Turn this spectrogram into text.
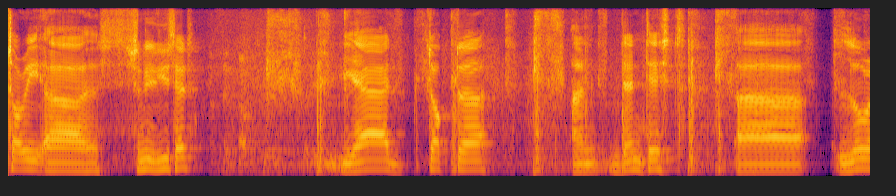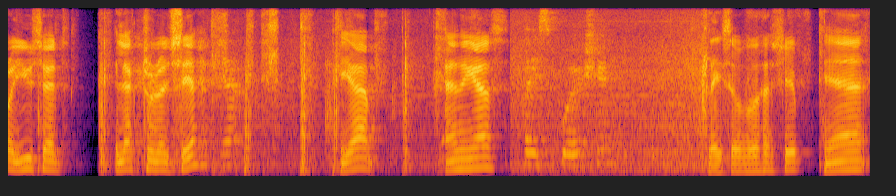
Sorry, uh, Sunil, you said? Yeah, doctor and dentist. Uh, Laura, you said electoralist, yeah? Yeah. Yeah. Anything else? Place of worship. Place of worship. Yeah.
